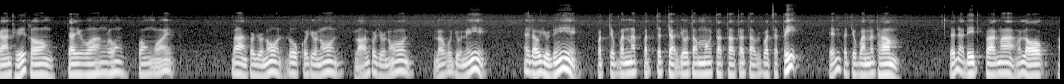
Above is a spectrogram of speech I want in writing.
การถือครอง ใจวางลงปองไว้ บ้านก็อยู่โน่น ลูกก็อยู่โน่น หลานก็อยู่โน่น เราก็อยู่นี้ ให้เราอยู่นี้ ปัจจุบันนปัจจจะโยธรรมมองตาตาตาตาวิปัสสติ เห็นปัจจุบันนธรรม เห็นอดีตที่ผ่านมา มันหลอกอ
